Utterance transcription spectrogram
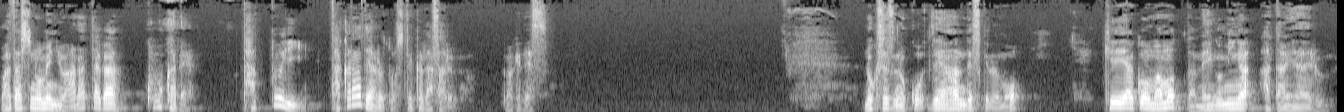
私の目にはあなたが高価で、たっとい宝であるとしてくださるわけです。6節の前半ですけれども、契約を守った恵みが与えられる。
